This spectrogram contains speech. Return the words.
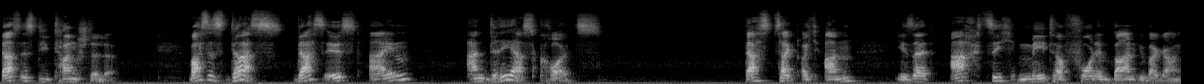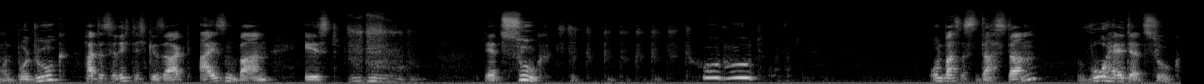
Das ist die Tankstelle. Was ist das? Das ist ein Andreaskreuz. Das zeigt euch an, ihr seid 80 Meter vor dem Bahnübergang. Und Boduk hat es richtig gesagt, Eisenbahn ist der Zug. Und was ist das dann? Wo hält der Zug?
